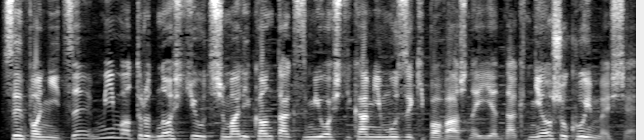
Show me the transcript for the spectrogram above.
Symfonicy, mimo trudności, utrzymali kontakt z miłośnikami muzyki poważnej, jednak nie oszukujmy się,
